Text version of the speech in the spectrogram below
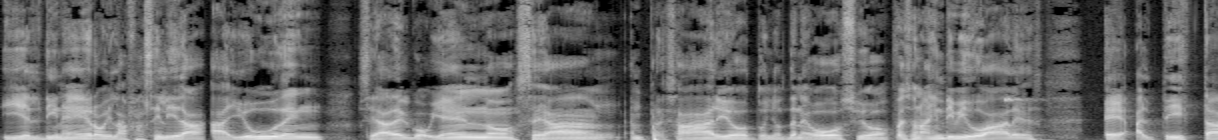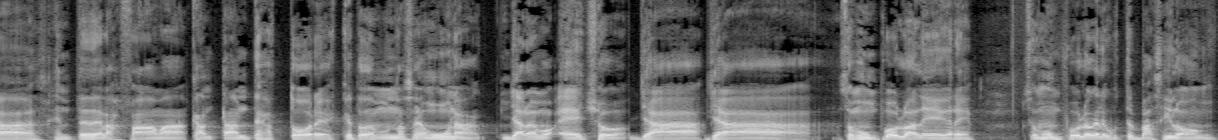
y el dinero y la facilidad ayuden, sea del gobierno, sean empresarios, dueños de negocios, personas individuales, eh, artistas, gente de la fama, cantantes, actores, que todo el mundo se una. Ya lo hemos hecho, ya, ya somos un pueblo alegre somos un pueblo que le gusta el vacilón.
